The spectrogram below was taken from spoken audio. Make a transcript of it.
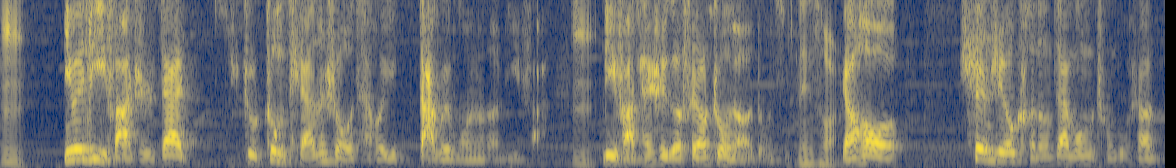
嗯，因为历法只在就种田的时候才会大规模用到历法。嗯，历法才是一个非常重要的东西。没错，然后甚至有可能在某种程度上，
